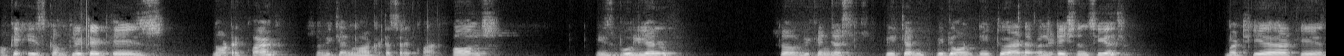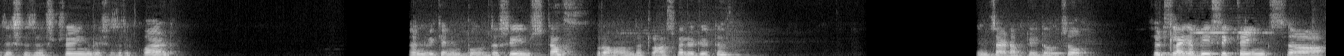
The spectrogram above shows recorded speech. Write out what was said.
Okay is completed is not required. So we can mark it as required false. Is boolean so we can just we can we don't need to add a validations here but here is this is a string this is required and we can import the same stuff from the class validator inside update also so it's like a basic things uh,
